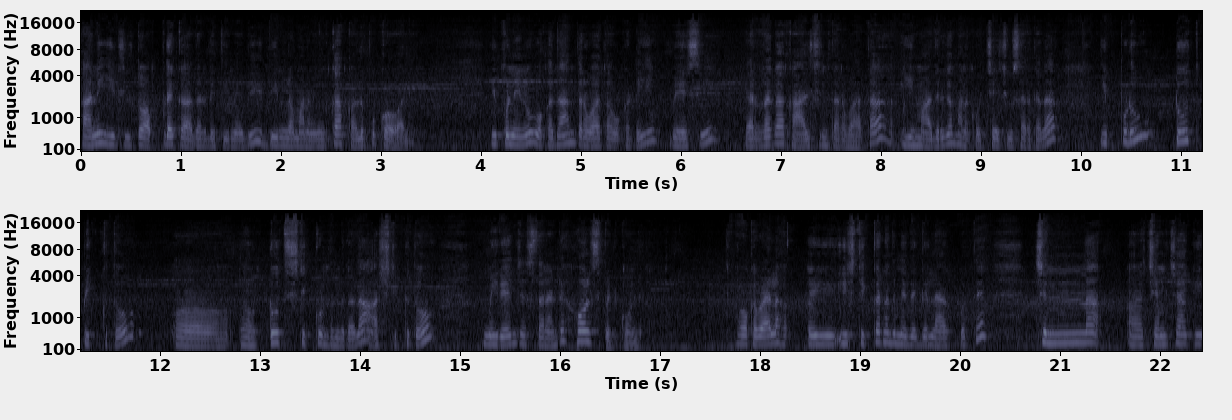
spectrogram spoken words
కానీ వీటితో అప్పుడే కాదండి తినేది. దీనిలో మనం ఇంకా కలుపుకోవాలి. ఇప్పుడు నేను ఒకదాని తర్వాత ఒకటి వేసి ఎర్రగా కాల్చిన తర్వాత ఈ మాదిరిగా మనకు వచ్చే చూసారు కదా. ఇప్పుడు టూత్ పిక్తో టూత్ స్టిక్ ఉంటుంది కదా ఆ స్టిక్తో మీరేం చేస్తారంటే హోల్స్ పెట్టుకోండి. ఒకవేళ ఈ స్టిక్ అనేది మీ దగ్గర లేకపోతే చిన్న చెంచాకి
